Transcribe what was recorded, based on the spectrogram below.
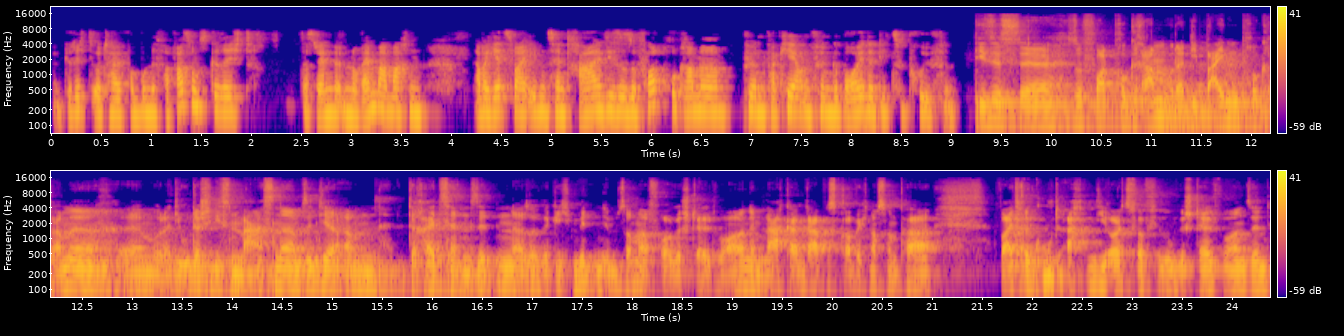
Gerichtsurteil vom Bundesverfassungsgericht. Das werden wir im November machen. Aber jetzt war eben zentral, diese Sofortprogramme für den Verkehr und für ein Gebäude, die zu prüfen. Dieses äh, Sofortprogramm oder die beiden Programme ähm, oder die unterschiedlichsten Maßnahmen sind ja am 13.07., also wirklich mitten im Sommer vorgestellt worden. Im Nachgang gab es, glaube ich, noch so ein paar weitere Gutachten, die euch zur Verfügung gestellt worden sind.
